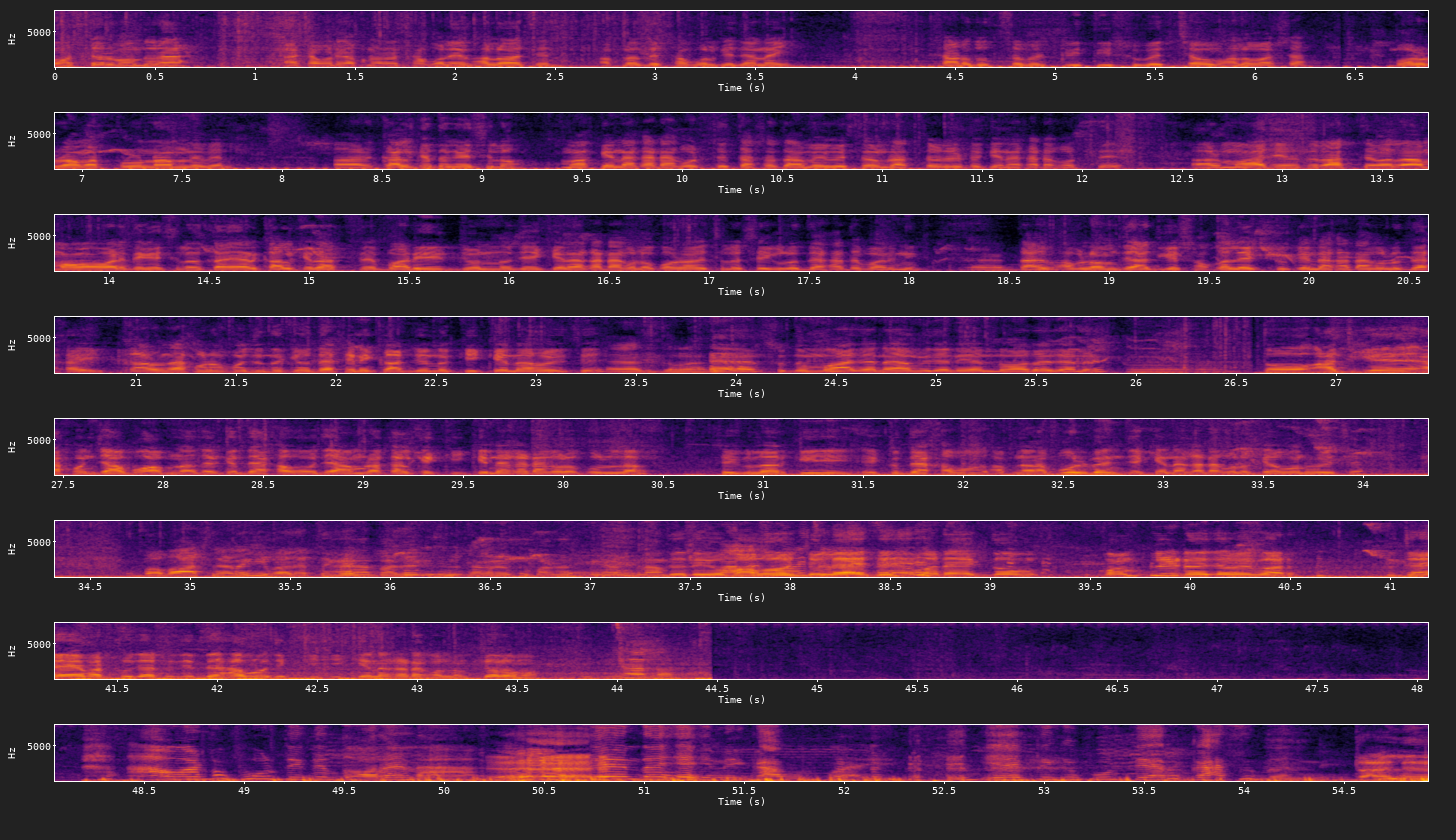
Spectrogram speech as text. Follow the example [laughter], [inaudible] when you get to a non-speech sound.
নমস্কার বন্ধুরা, আশা করি আপনারা সকলেই ভালো আছেন। আপনাদের সকলকে জানাই শারদ উৎসবের প্রীতি, শুভেচ্ছা ও ভালোবাসা। বড়রা আমার প্রণাম নেবেন। আর কালকে তো গেছিল মা কেনাকাটা করতে তার সাথে আমি গেছিলাম রাত্রেবেলা একটু কেনাকাটা করতে। আর মা যেহেতু রাত্রেবেলা মামা বাড়িতে গেছিল তাই আর কালকে রাত্রে বাড়ির জন্য যে কেনাকাটাগুলো করা হয়েছিল সেগুলো দেখাতে পারিনি। তাই ভাবলাম যে আজকে সকালে একটু কেনাকাটাগুলো দেখাই কারণ এখনও পর্যন্ত কেউ দেখেনি কার জন্য কি কেনা হয়েছে। একদম হ্যাঁ শুধু মা জানে আমি জানি আর নদা জানে। তো আজকে এখন যাব আপনাদেরকে দেখাবো যে আমরা কালকে কি কেনাকাটাগুলো করলাম সেগুলো আর কি একটু দেখাবো। আপনারা বলবেন যে কেনাকাটাগুলো কেমন হয়েছে। বাবা আসলে নাকি বাজার থেকে? হ্যাঁ, বাজার গেছিলাম সকালে একটু বাজার থেকে আসলাম তো দেখো বাবাও চলে আসে মানে একদম কমপ্লিট হয়ে যাবে এবার। তো যাই এবার সোজাসুজি দেখাবো যে কি কি কেনাকাটা করলাম। চলো মা। চলো। আমার তো ফুর্তিতে ধরে না। হ্যাঁ। তাইলে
